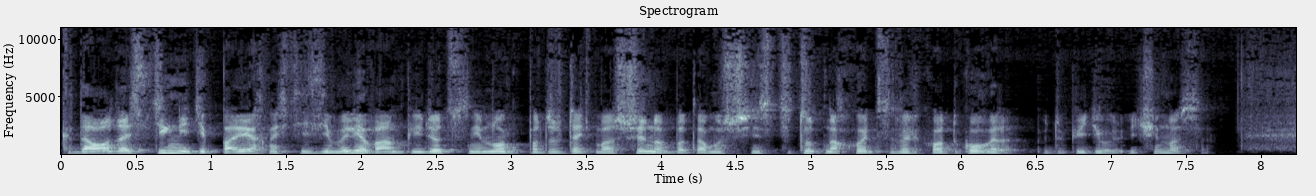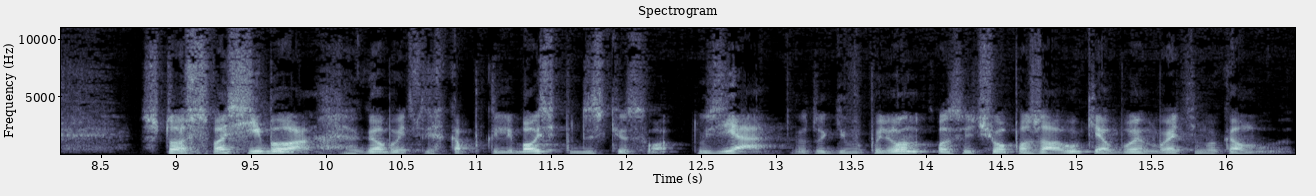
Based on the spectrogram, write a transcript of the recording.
Когда вы достигнете поверхности Земли, вам придется немного подождать машину, потому что институт находится далеко от города, предупредил Ичиноса. Что ж, спасибо вам, Габрид слегка поколебался под подыскивал слова. Друзья, в итоге выпалил он, после чего пожал руки обоим братьям и кому.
